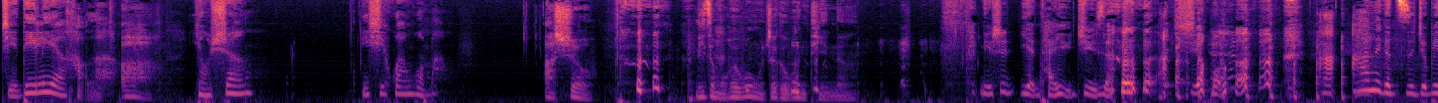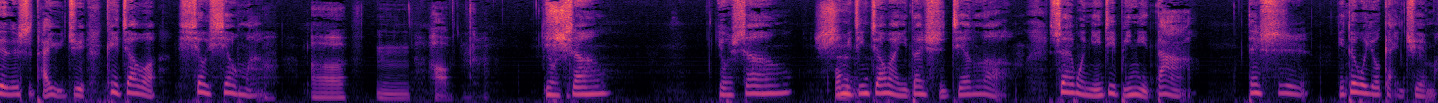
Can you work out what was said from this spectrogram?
姐弟恋好了啊。永生，你喜欢我吗？阿秀，你怎么会问我这个问题呢？你是演台语剧的阿秀，啊啊那个字就变成是台语剧，可以叫我秀秀吗？呃，嗯，好。永生，永生，我们已经交往一段时间了。虽然我年纪比你大，但是你对我有感觉吗？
